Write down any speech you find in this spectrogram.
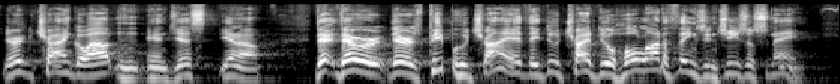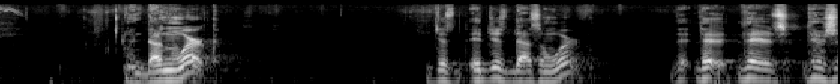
Do You ever try and go out and, and just, you know, there, there were, there's people who try it. They do try to do a whole lot of things in Jesus' name. And it doesn't work. It just, it just doesn't work. There, there's, there's,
